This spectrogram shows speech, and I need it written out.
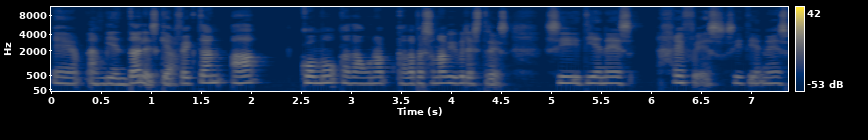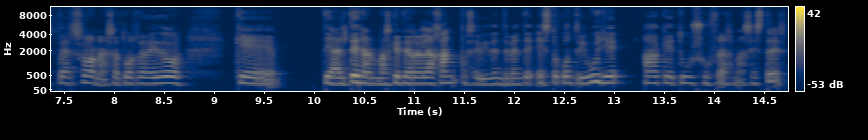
eh, ambientales que afectan a cómo cada, una, cada persona vive el estrés. Si tienes jefes, si tienes personas a tu alrededor que te alteran más que te relajan, pues evidentemente esto contribuye a que tú sufras más estrés.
